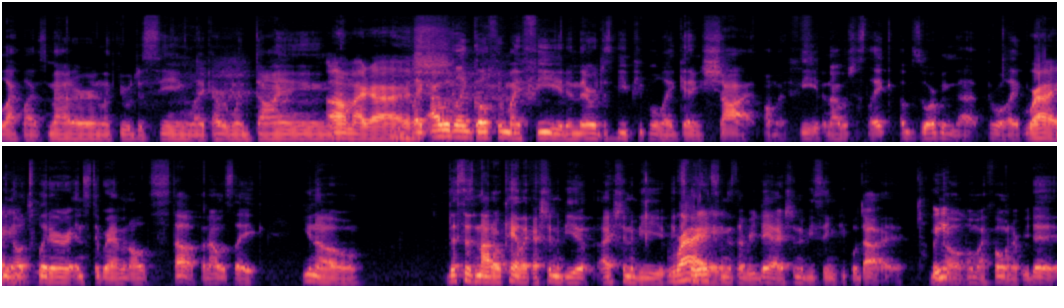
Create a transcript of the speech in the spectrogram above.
Black Lives Matter, and like you were just seeing like everyone dying. Oh my gosh. Like I would like go through my feed, and there would just be people like getting shot on my feed, and I was just like absorbing that through like right. you know Twitter, Instagram, and all this stuff, and I was like, you know, this is not okay. Like I shouldn't be I shouldn't be experiencing Right. this every day. I shouldn't be seeing people die, you you- know, on my phone every day.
